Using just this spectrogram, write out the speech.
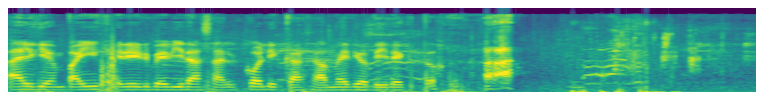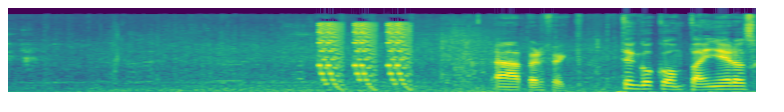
Alguien va a ingerir bebidas alcohólicas a medio directo. ah, perfecto. Tengo compañeros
